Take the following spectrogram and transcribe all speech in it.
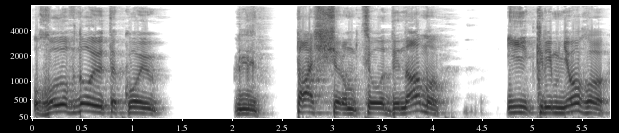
головною такою тащером цього Динамо, і крім нього.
